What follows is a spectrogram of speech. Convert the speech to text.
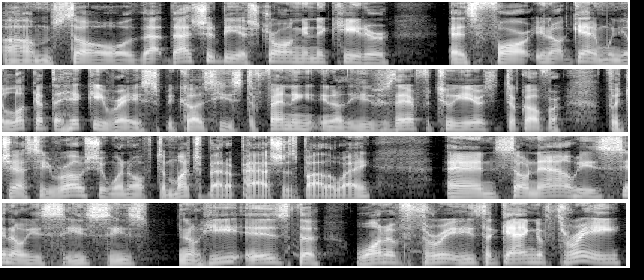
Um, so that that should be a strong indicator as far you know. Again, when you look at the Hickey race, because he's defending, you know, he was there for two years. He took over for Jesse Roshia, went off to much better pastures, by the way. And so now he's, you know, he's he's he's you know he is the one of three. He's the gang of three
